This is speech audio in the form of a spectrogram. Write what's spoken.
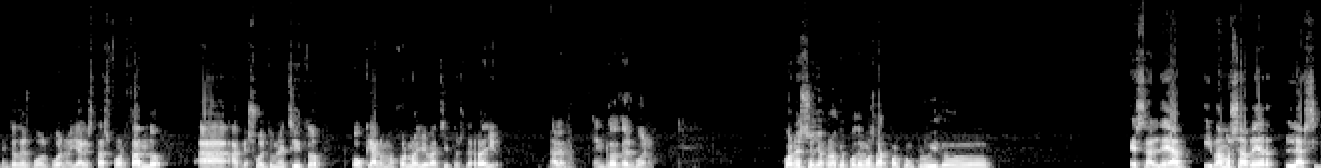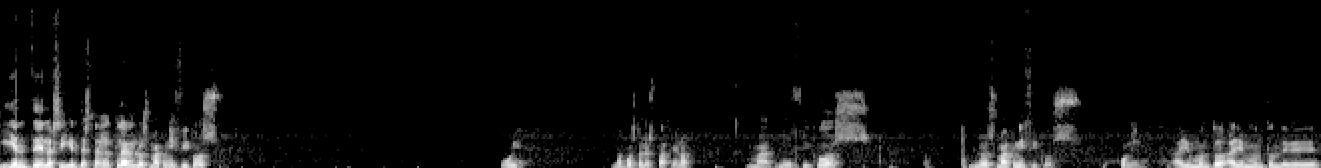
Entonces, pues bueno, ya le estás forzando a, a que suelte un hechizo o que a lo mejor no lleva hechizos de rayo. ¿Vale? Entonces, bueno, con eso yo creo que podemos dar por concluido esa aldea. Y vamos a ver la siguiente. La siguiente está en el clan Los Magníficos. Uy, no he puesto el espacio, ¿no? Magníficos. Los Magníficos. Jolín, hay un montón, hay un montón de,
